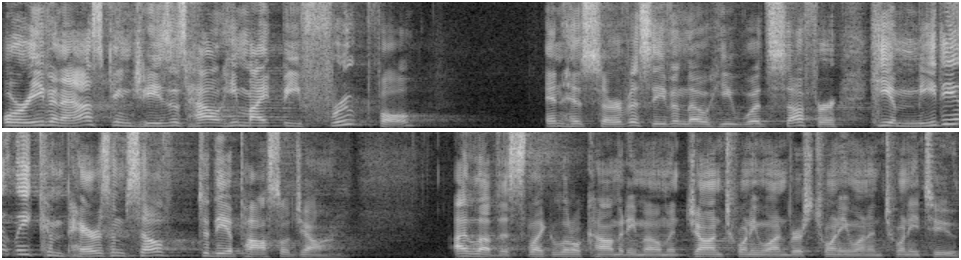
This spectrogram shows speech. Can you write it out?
or even asking Jesus how he might be fruitful in his service, even though he would suffer, he immediately compares himself to the Apostle John. I love this, like a little comedy moment. John 21, verse 21 and 22.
